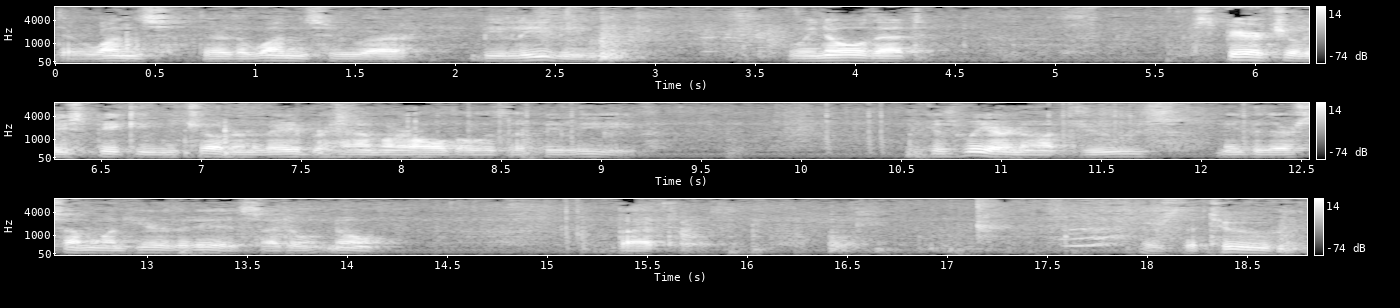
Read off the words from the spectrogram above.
They're ones, they're the ones who are believing. We know that spiritually speaking, the children of Abraham are all those that believe. Because we are not Jews. Maybe there's someone here that is. I don't know. But there's the two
